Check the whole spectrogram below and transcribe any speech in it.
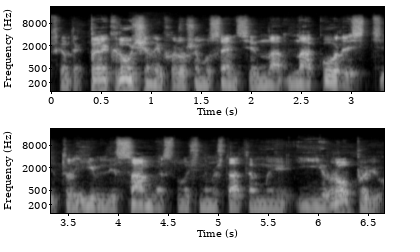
скажімо так, перекручений в хорошому сенсі на, на користь торгівлі саме Сполученими Штатами і Європою.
